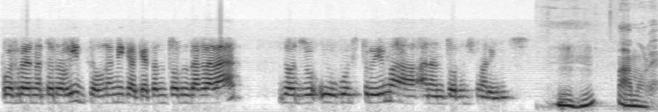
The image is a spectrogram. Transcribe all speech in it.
pues, renaturalitza una mica aquest entorn degradat, doncs ho construïm a, en entorns marins. Mm -hmm. Ah, molt bé.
